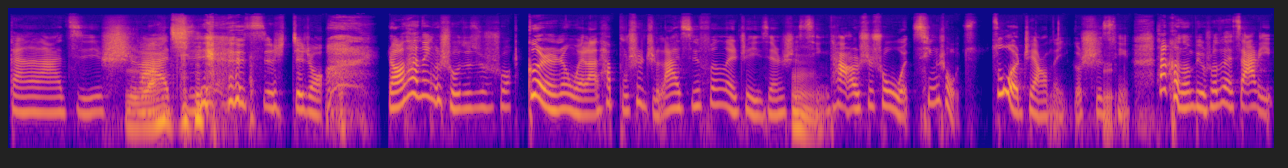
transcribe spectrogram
干垃圾、湿湿垃垃圾圾，就是这种。然后他那个时候就就是说，个人认为啦，他不是指垃圾分类这一件事嗯情，他而是说我亲手去做这样的一个事情。他可能比如说在家里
